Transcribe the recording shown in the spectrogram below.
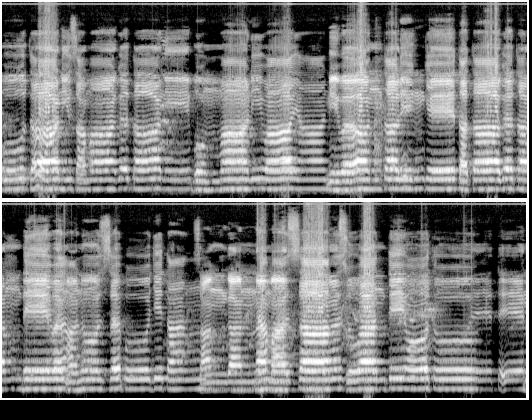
භූතානි සමාගතානි බුම්මානිවායා නිවංතලින්ගේ තතාගතන් දේව අනුස්ස පූජිතං සංගන්නමස්සාම සුවන්තිෝතුයි තේන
